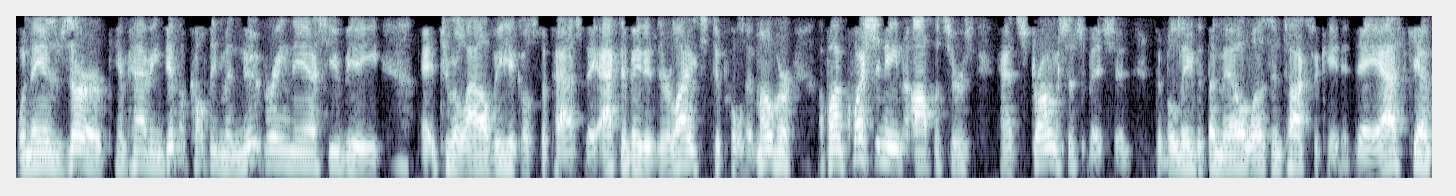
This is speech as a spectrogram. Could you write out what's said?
when they observed him having difficulty maneuvering the SUV eh, to allow vehicles to pass. They activated their lights to pull him over. Upon questioning, officers had strong suspicion to believe that the male was intoxicated. They asked him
